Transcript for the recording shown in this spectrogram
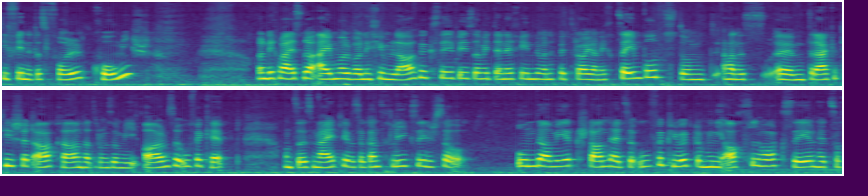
die finden das voll komisch. Und ich weiß noch einmal, als ich im Lager war, so mit den Kindern, die ich betreue, habe ich Zähne putzt und habe ein ähm, Träger-T-Shirt angehabt und habe darum so meinen Arm so aufgehabt. Und so ein Mädchen, das so ganz klein war, ist so unter an mir gestanden, hat so aufgeschaut und meine Achselhaare gesehen und hat so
